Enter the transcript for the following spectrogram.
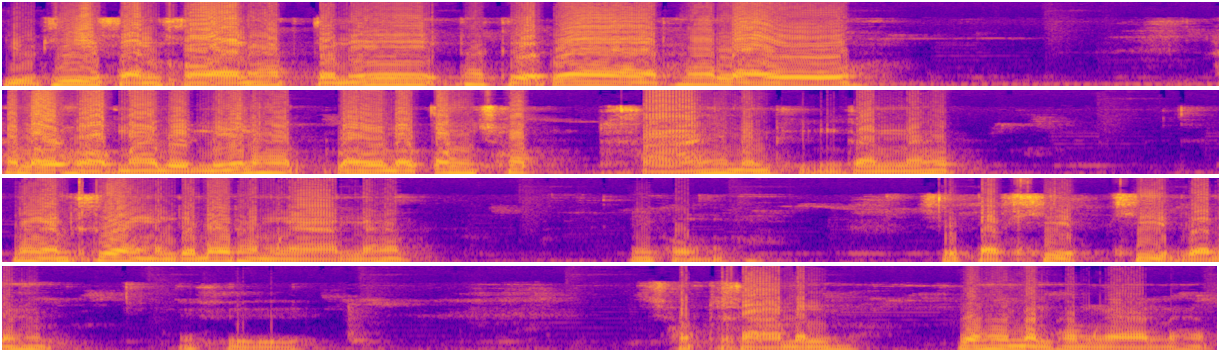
อยู่ที่แฟนคอยนะครับ ตัวนี้ถ้าเกิดว่าถ้าเรา ถ้าเราถอดมาแบบนี้นะครับ เราเราต้องช็อตขาให้มันถึงกันนะครับไม่งั้นเครื่องมันจะไม่ทำงานนะครับ นี่ผมใช้ปากคีบคีบแล้วนะครับ ก็คือ ช็อตขามันเพื่อให้มันทำงานนะครับ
